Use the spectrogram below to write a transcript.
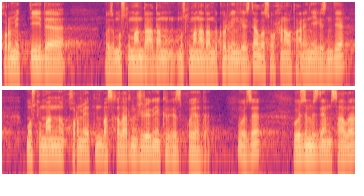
құрметтейді. Өзі мұсылманды адам мұсылман адамды көрген кезде алла субханала тағала негізінде мұсылманның құрметін басқалардың жүрегіне кіргізіп қояды. Өзі өзімізде мысалы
